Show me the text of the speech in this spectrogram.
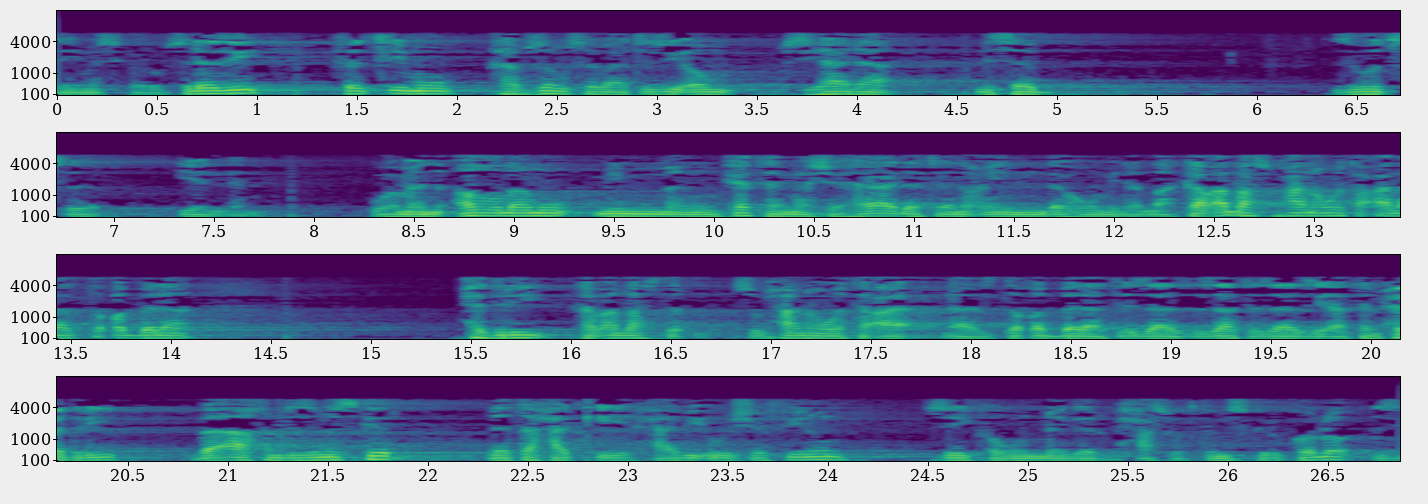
ዘይመስከሩ ስለዚ ፈፂሙ ካብዞም ሰባት እዚኦም ብዝያዳ ንሰብ ዝውፅእ የለን ወመን ኣظለሙ ምመን ከተመ ሸሃደة ንደ ምና ላ ካብ ኣላ ስብሓን ወላ ዝተቐበላ ሕድሪ ካብ ኣላ ስብሓ ወ ዝተቐበላ ትእዛዝ እዛ ትእዛዝ እዚኣ ከም ሕድሪ ብኣ ክንዲ ዝምስክር ነታ ሓቂ ሓቢኡ ሸፊኑን ዘይከውን ነገር ብሓሶት ክምስክር ከሎ እዚ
